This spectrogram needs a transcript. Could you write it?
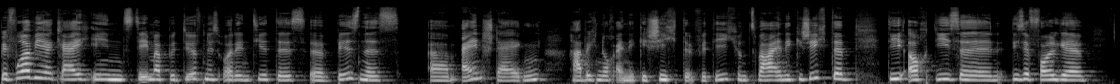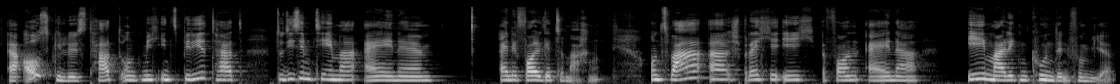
Bevor wir gleich ins Thema bedürfnisorientiertes äh, Business ähm, einsteigen, habe ich noch eine Geschichte für dich. Und zwar eine Geschichte, die auch diese, diese Folge äh, ausgelöst hat und mich inspiriert hat, zu diesem Thema eine eine Folge zu machen. Und zwar äh, spreche ich von einer ehemaligen Kundin von mir.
